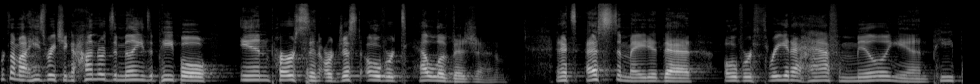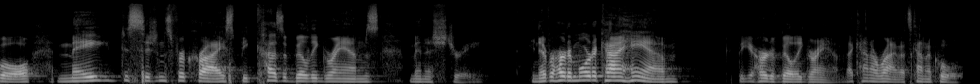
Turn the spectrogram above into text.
We're talking about he's reaching hundreds of millions of people in person or just over television. And it's estimated that over three and a half million people made decisions for Christ because of Billy Graham's ministry. You never heard of Mordecai Ham, but you heard of Billy Graham. That kind of rhyme. That's kind of cool.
